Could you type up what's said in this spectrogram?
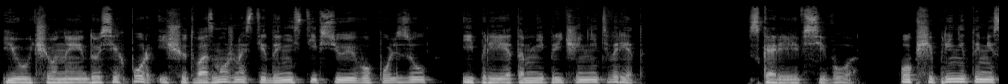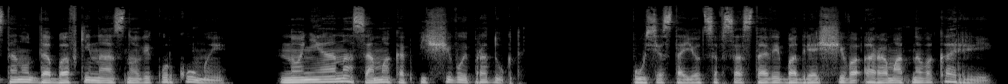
и ученые до сих пор ищут возможности донести всю его пользу и при этом не причинить вред. Скорее всего, Общепринятыми станут добавки на основе куркумы, но не она сама как пищевой продукт. Пусть остается в составе бодрящего ароматного карри,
